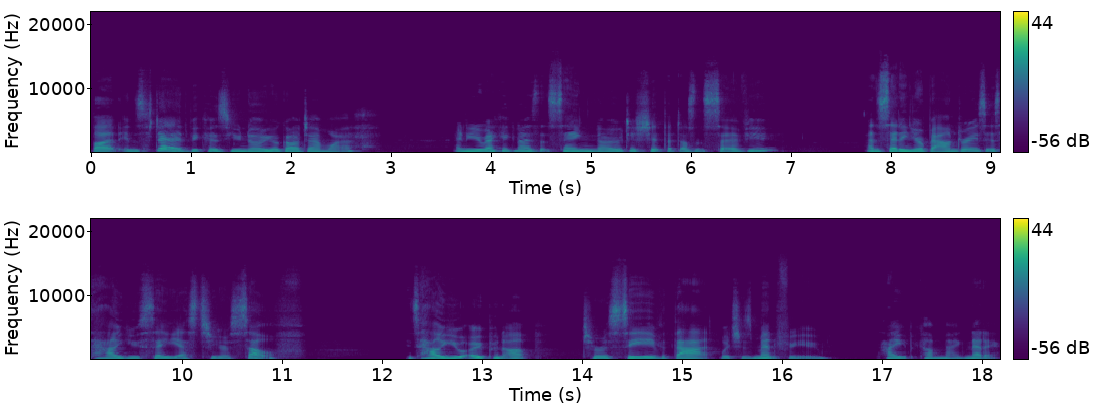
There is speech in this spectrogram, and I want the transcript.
but instead because you know your goddamn worth and you recognize that saying no to shit that doesn't serve you and setting your boundaries is how you say yes to yourself. It's how you open up to receive that which is meant for you, how you become magnetic.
